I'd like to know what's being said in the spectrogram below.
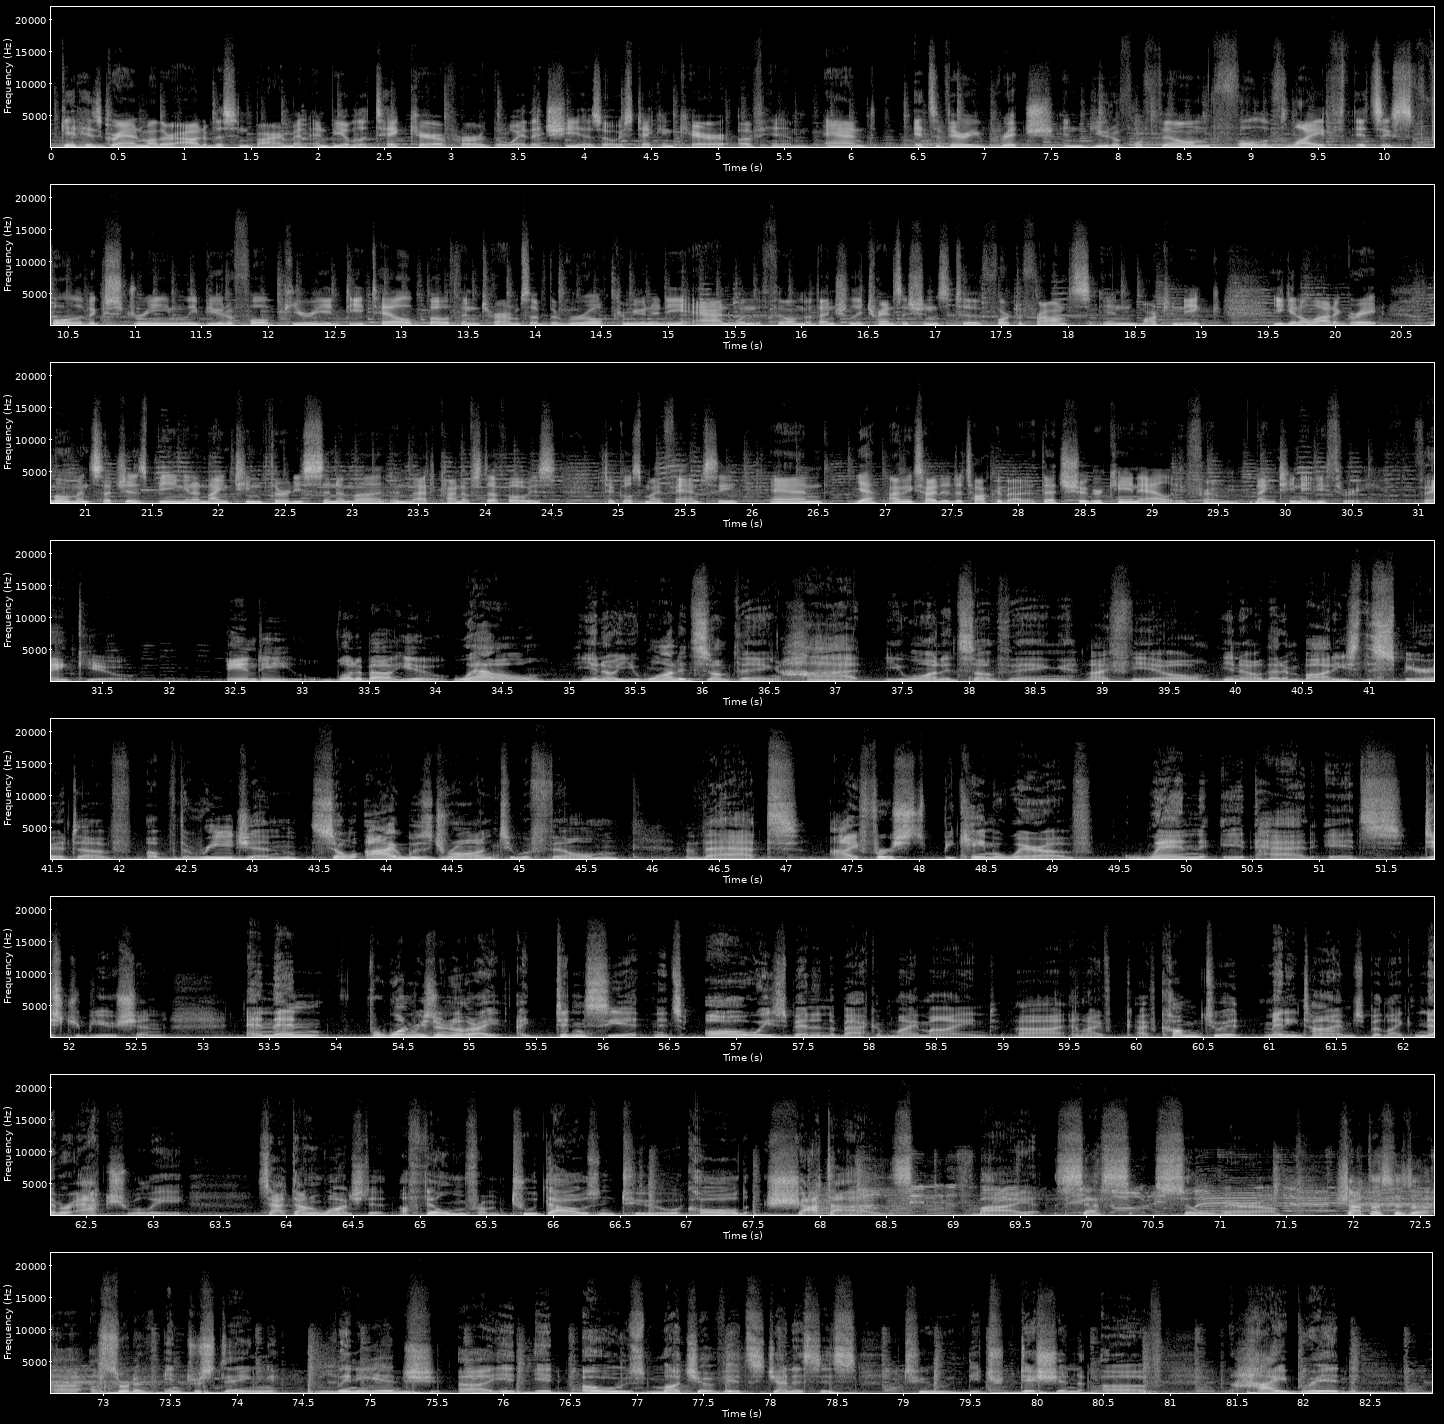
get his grandmother out of this environment and be able to take care of her the way that she has always taken care of him. And it's a very rich and beautiful film, full of life. It's ex- full of extremely beautiful period detail, both in terms of the rural community and when the film eventually transitions to Fort-de-France in Martinique. You get a lot of great moments, such as being in a 1930s cinema, and that kind of stuff always tickles my fancy. And yeah, I'm excited to talk about it. That's Sugarcane Alley from 1983. Thank you. Andy, what about you? Well, you know, you wanted something hot. You wanted something, I feel, you know, that embodies the spirit of, of the region. So I was drawn to a film that I first became aware of when it had its distribution. And then for one reason or another, I, I didn't see it, and it's always been in the back of my mind. Uh, and I've I've come to it many times, but like never actually sat down and watched it. A film from 2002 called Shottas by Cess Silvera. Shottas has a, a, a sort of interesting lineage. Uh, it, it owes much of its genesis to the tradition of hybrid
